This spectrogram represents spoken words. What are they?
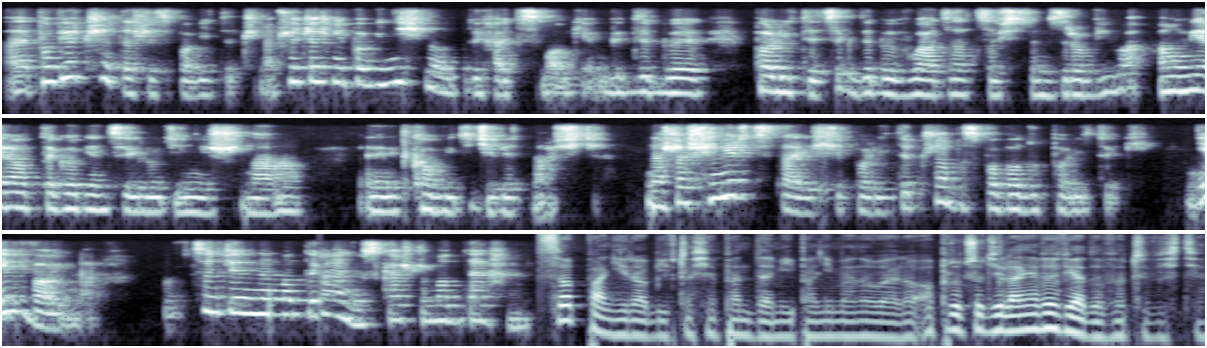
ale powietrze też jest polityczne. Przecież nie powinniśmy oddychać smogiem, gdyby politycy, gdyby władza coś z tym zrobiła, a umiera od tego więcej ludzi niż na y, COVID-19. Nasza śmierć staje się polityczna, bo z powodu polityki. Nie w wojnach, w codziennym oddychaniu, z każdym oddechem. Co pani robi w czasie pandemii, pani Manuelo? Oprócz udzielania wywiadów oczywiście.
